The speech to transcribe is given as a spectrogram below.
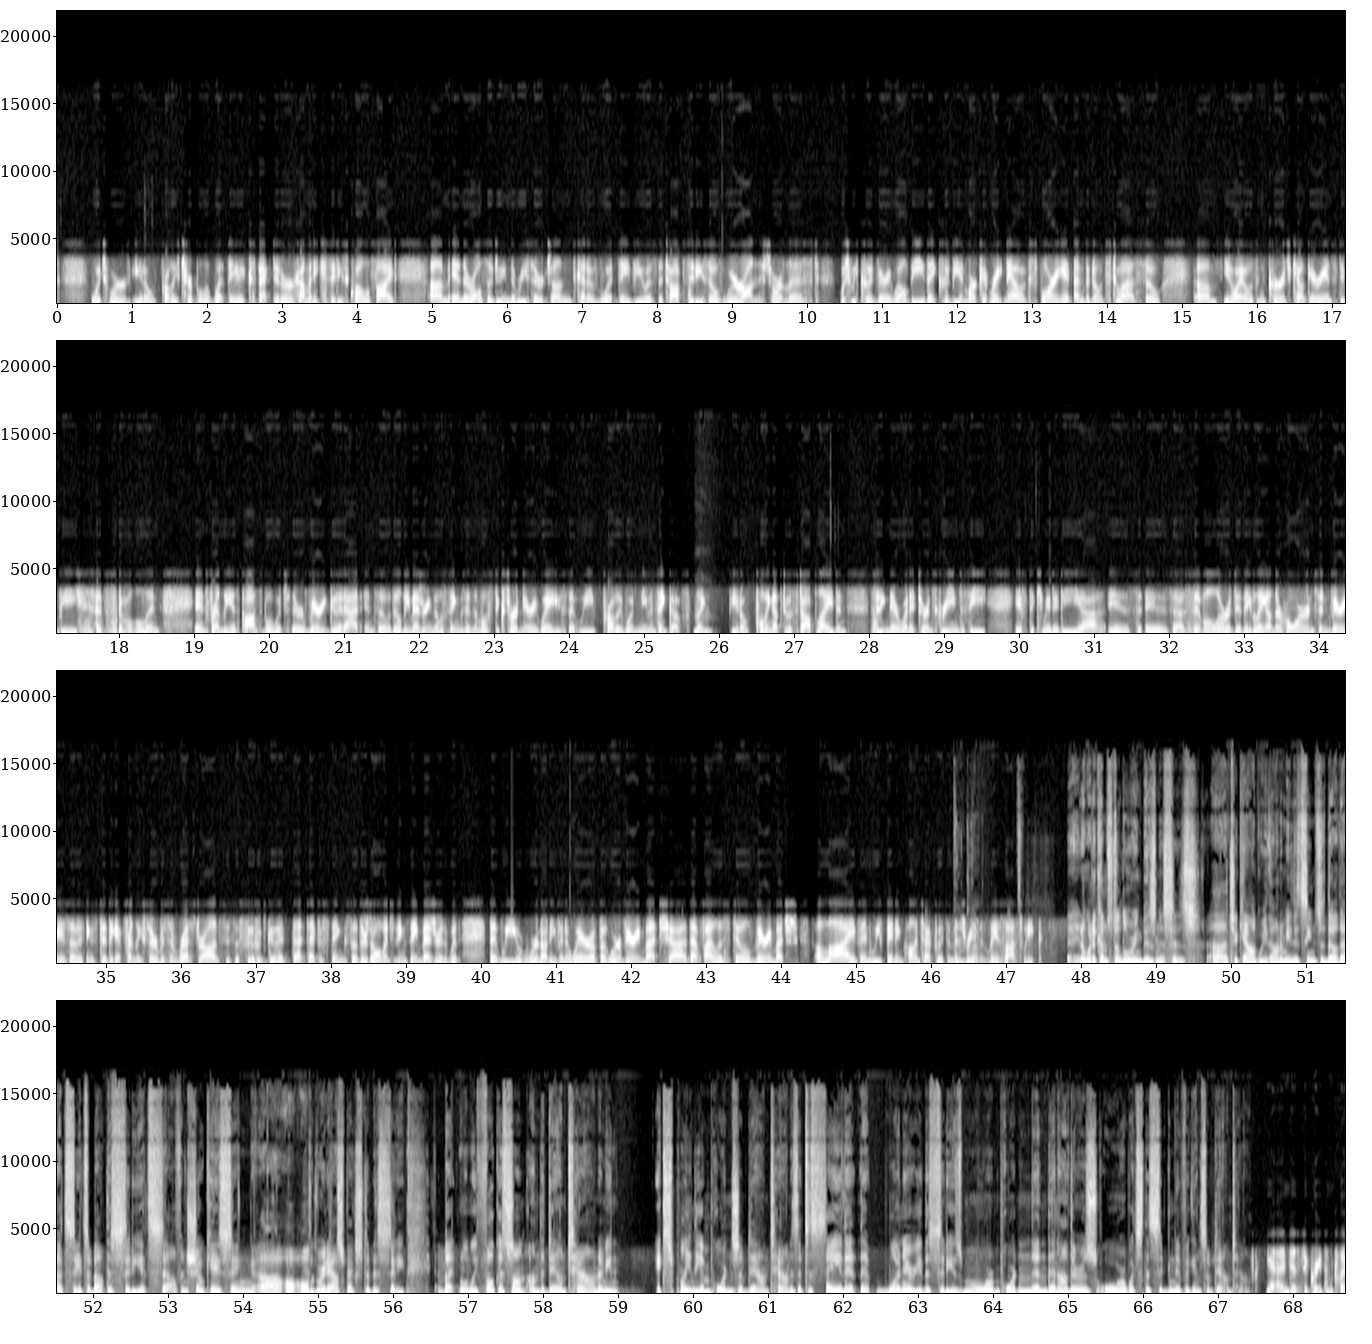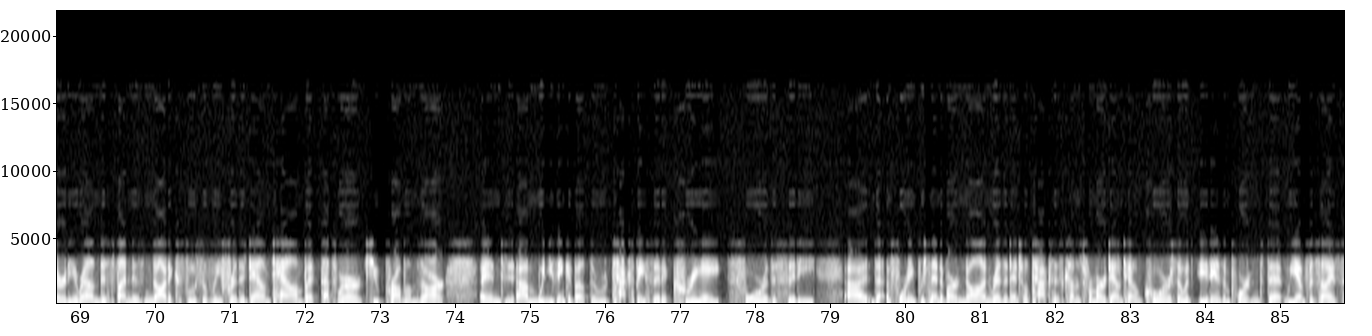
which were you know probably triple of what they expected or how many cities qualified. Um, and they're also doing the research on kind of what they view as the top cities. So if we're on the short list, which we could very well be, they could be in market right now exploring it unbeknownst to us. So, um, you know, I always encourage Calgarians to be as civil and, and friendly as possible, which they're very good at. And so they'll be measuring those things in the most extraordinary ways that we probably wouldn't even think of. Mm-hmm. You know pulling up to a stoplight and sitting there when it turns green to see if the community uh, is is uh, civil or do they lay on their horns and various other things. Do they get friendly service in restaurants? Is the food good? That type of thing. So there's a whole bunch of things they measure with that we we're not even aware of. But we're very much uh, that file is still very much alive, and we've been in contact with them as okay. recently as last week. You know, when it comes to luring businesses uh, to Calgary, though, and I mean, it seems as though that's it's about the city itself and showcasing uh, all, all, the great aspects to this city. But when we focus on on the downtown, I mean, explain the importance of downtown. Is it to say that, that one area of the city is more important than, than others, or what's the significance of downtown? Yeah, and just to create some clarity around this fund is not exclusively for the downtown, but that's where our acute problems are. And um, when you think about the tax base that it creates for the city, uh, 40% of our non-residential taxes comes from our downtown core. So it, it is important that we emphasize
